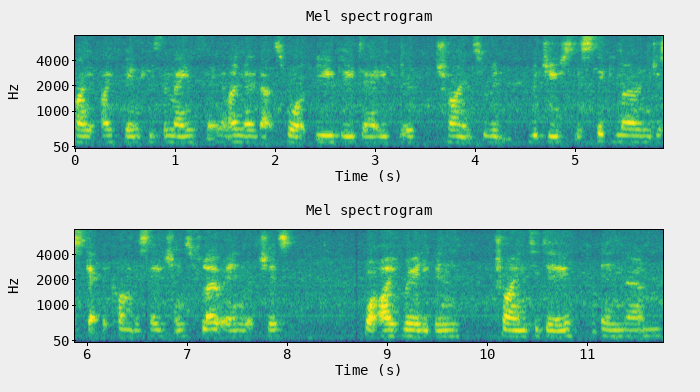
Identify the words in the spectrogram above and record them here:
I, I think is the main thing. And I know that's what you do, Dave, with trying to re- reduce the stigma and just get the conversations flowing, which is what I've really been trying to do in, um,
